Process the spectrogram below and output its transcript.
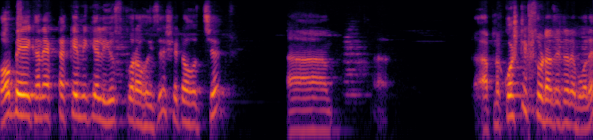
তবে এখানে একটা কেমিক্যাল ইউজ করা হয়েছে, সেটা হচ্ছে আপনার কোস্টিক সোডা যেটারে বলে,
